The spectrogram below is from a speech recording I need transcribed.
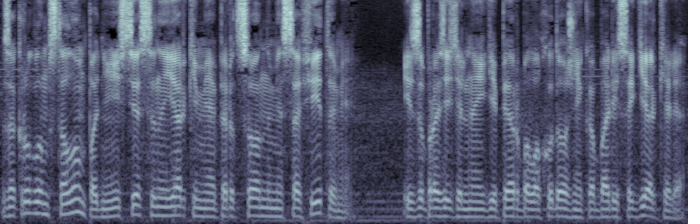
За круглым столом под неестественно яркими операционными софитами, изобразительная гипербола художника Бориса Геркеля,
